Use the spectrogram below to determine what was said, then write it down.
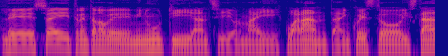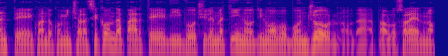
Le 6.39 minuti, anzi ormai 40 in questo istante, quando comincia la seconda parte di Voci del Mattino. Di nuovo buongiorno da Paolo Salerno.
